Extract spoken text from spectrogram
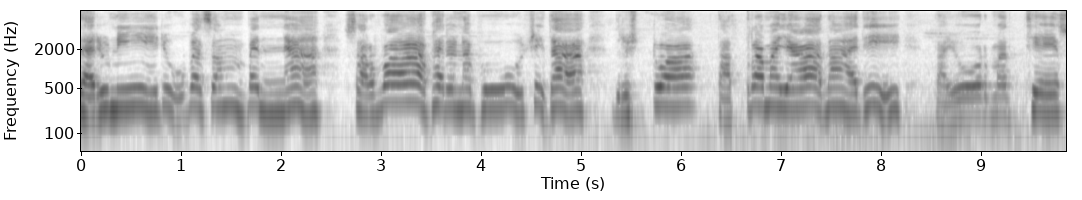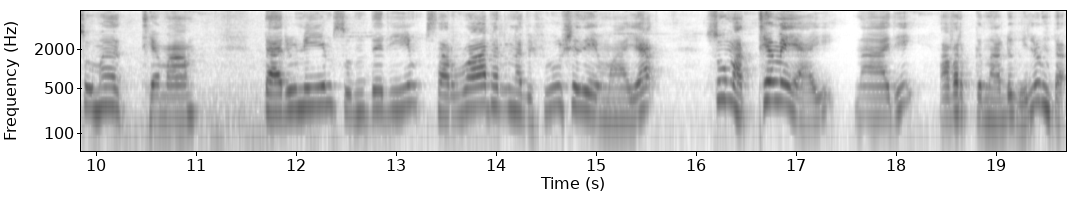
തരുണീരൂപസമ്പന്ന സർവാഭരണഭൂഷിത ദൃഷ്ട്വാ തത്ര മയാ നാരി തയോർമധ്യേ സുമധ്യമാം. തരുണിയും സുന്ദരിയും സർവാഭരണ വിഭൂഷിതയുമായ സുമധ്യമയായി നാരി അവർക്ക് നടുവിലുണ്ട്.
